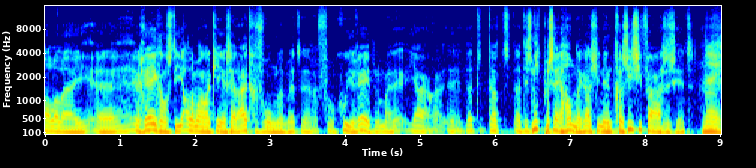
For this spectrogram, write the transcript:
allerlei eh, regels die allemaal een keer zijn uitgevonden met, eh, voor goede redenen. Maar eh, ja, dat, dat, dat is niet per se handig als je in een transitiefase zit, Nee.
